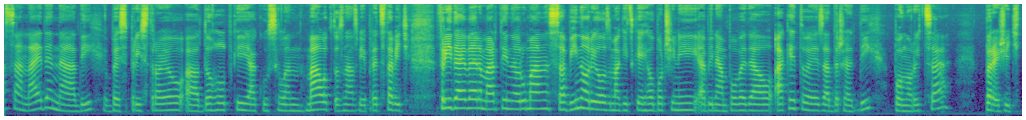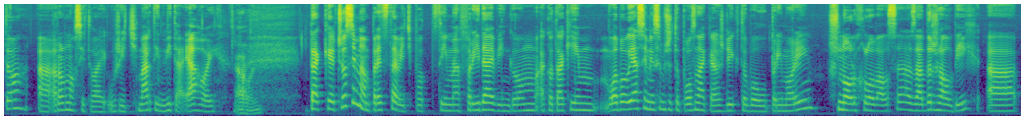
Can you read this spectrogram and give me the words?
sa na jeden nádych, bez prístrojov a do hĺbky, akú si len málo kto z nás vie predstaviť. Freediver Martin Ruman sa vynoril z magickej hlbočiny, aby nám povedal, aké to je zadržať dých, ponoriť sa, prežiť to a rovno si to aj užiť. Martin, vítaj, ahoj. Ahoj. Tak čo si mám predstaviť pod tým freedivingom ako takým, lebo ja si myslím, že to pozná každý, kto bol pri mori, šnorchloval sa, zadržal dých a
